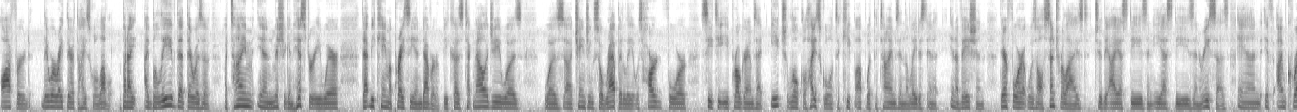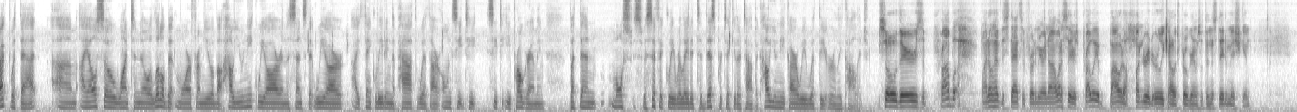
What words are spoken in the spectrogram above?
offered. They were right there at the high school level. But I, I believe that there was a, a time in Michigan history where that became a pricey endeavor because technology was was uh, changing so rapidly. It was hard for CTE programs at each local high school to keep up with the times and the latest in- innovation. Therefore, it was all centralized to the ISDs and ESDs and RESAs. And if I'm correct with that, um, I also want to know a little bit more from you about how unique we are in the sense that we are, I think, leading the path with our own CT, CTE programming. But then, most specifically related to this particular topic, how unique are we with the early college? So there's a prob. I don't have the stats in front of me right now. I want to say there's probably about hundred early college programs within the state of Michigan.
